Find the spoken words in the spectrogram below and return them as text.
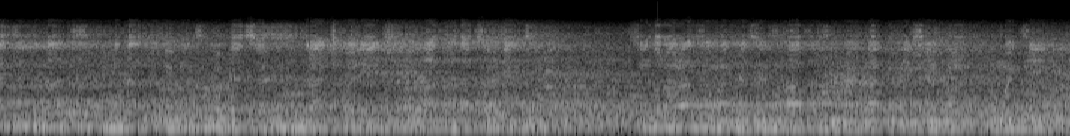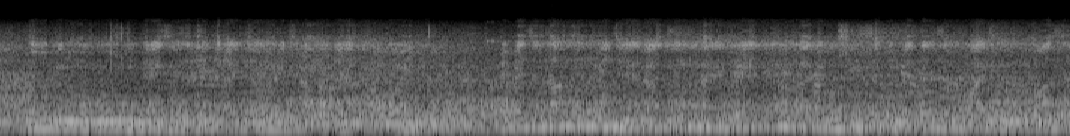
stimați invitați, invitați, iubiți profesori, dragi colegi, astăzi absolvenți. Sunt onorat să mă adresez astăzi în calitate de șef al promoției 2009-2013 de la Liceu Regina Maria Troboi, reprezentant unei generații care cred că a reușit să completeze o pagină frumoasă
